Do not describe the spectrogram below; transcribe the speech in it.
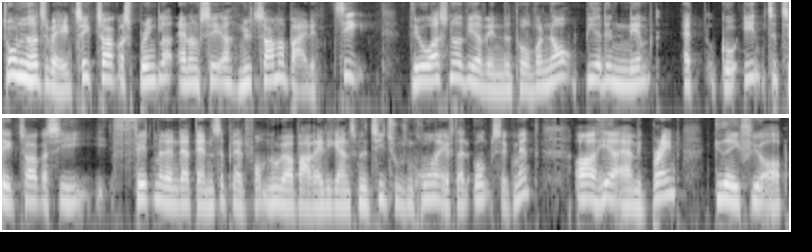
To nyheder tilbage. TikTok og Sprinkler annoncerer nyt samarbejde. Se, det er jo også noget, vi har ventet på. Hvornår bliver det nemt at gå ind til TikTok og sige, fedt med den der danseplatform, nu vil jeg bare rigtig gerne smide 10.000 kroner efter et ungt segment, og her er mit brand, gider ikke fyre op.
